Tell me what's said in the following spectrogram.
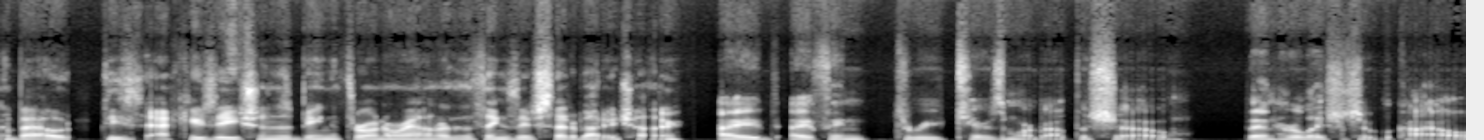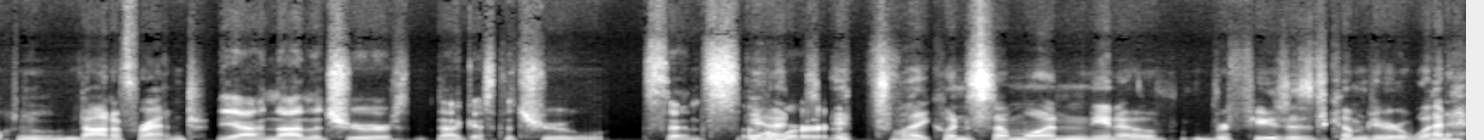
about these accusations being thrown around or the things they've said about each other. I I think Dorit cares more about the show than her relationship with Kyle. Not a friend. Yeah, not in the true, I guess, the true sense of yeah, the it's, word. it's like when someone, you know, refuses to come to your wedding.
